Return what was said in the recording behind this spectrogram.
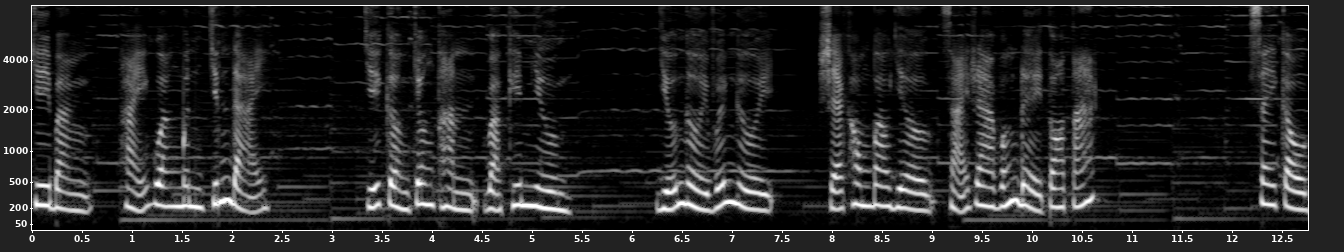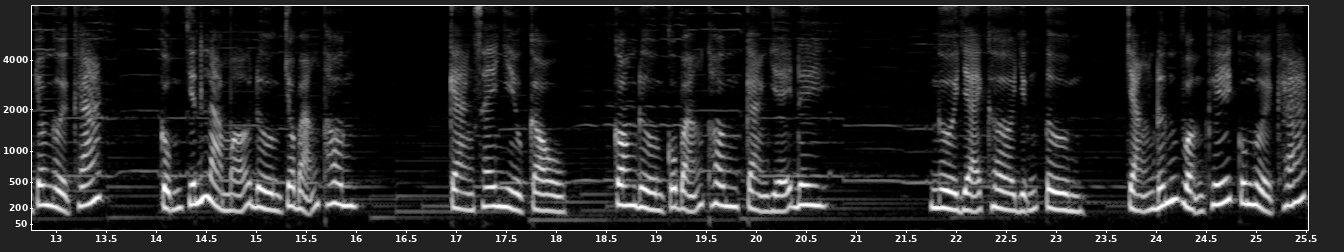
chi bằng hãy quang minh chính đại. Chỉ cần chân thành và khiêm nhường, giữa người với người sẽ không bao giờ xảy ra vấn đề to tát xây cầu cho người khác cũng chính là mở đường cho bản thân càng xây nhiều cầu con đường của bản thân càng dễ đi. Người dại khờ dựng tường, chặn đứng vận khí của người khác,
